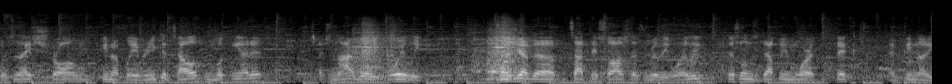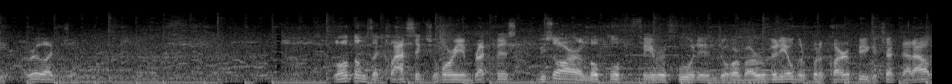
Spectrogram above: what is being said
It's a nice strong peanut flavor. And you can tell from looking at it, it's not really oily. Because you have the satay sauce that's really oily, this one's definitely more thick and peanutty. I really like this one. Lontong is a classic Johorian breakfast. You saw our local favorite food in Johor Bahru video, I'm gonna put a card up here, you can check that out.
